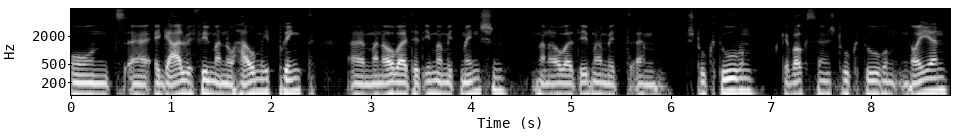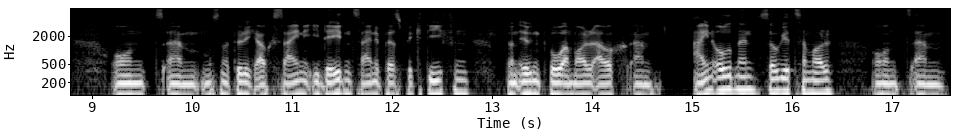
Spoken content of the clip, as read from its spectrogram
und äh, egal wie viel man Know-how mitbringt, äh, man arbeitet immer mit Menschen, man arbeitet immer mit ähm, Strukturen, gewachsenen Strukturen, neuen und ähm, muss natürlich auch seine Ideen, seine Perspektiven dann irgendwo einmal auch ähm, einordnen, so ich jetzt einmal, und ähm,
